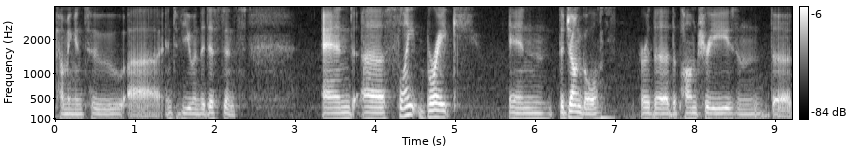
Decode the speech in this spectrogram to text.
coming into uh, into view in the distance, and a slight break in the jungle, or the the palm trees and the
